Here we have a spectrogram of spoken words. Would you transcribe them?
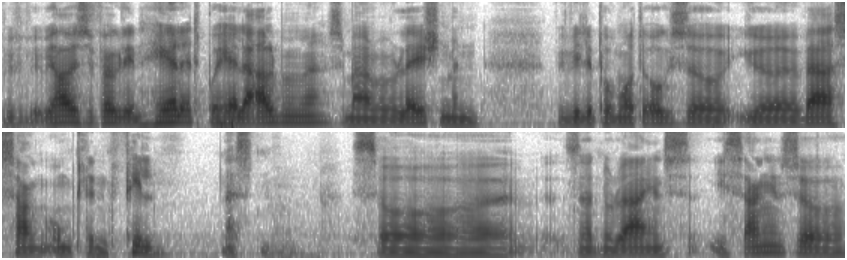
vi, vi har jo selvfølgelig en helhed på hele albumet, som er Revelation, men vi ville på en måde også gøre hver sang om til en film, næsten. Så, øh, så at når du er i, i sangen, så,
